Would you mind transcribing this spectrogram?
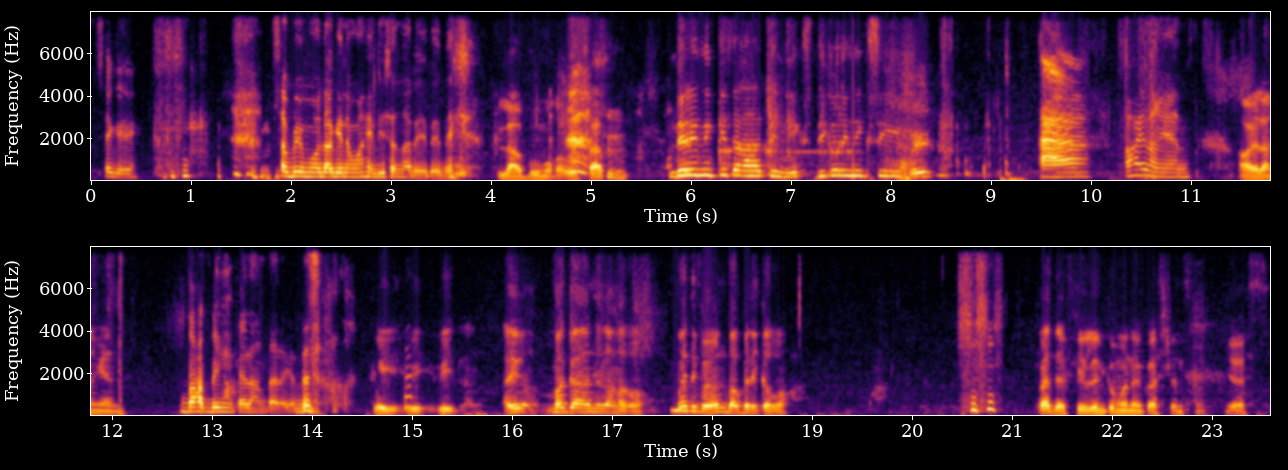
Sige. Sabi mo, lagi naman hindi siya naririnig. Labo mo kausap. Hindi rinig kita ate Nix. Di ko rinig si Bert. Ah, okay lang yan. Okay lang yan. Baka bingi ka lang talaga. Wait, wait, wait lang. Ay, mag-ano lang ako. Pwede ba yun? Babalik ako? Pwede, fill in ko muna yung questions. Yes.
